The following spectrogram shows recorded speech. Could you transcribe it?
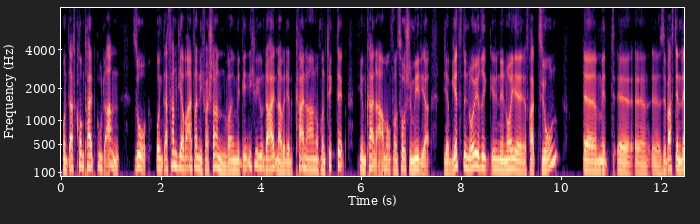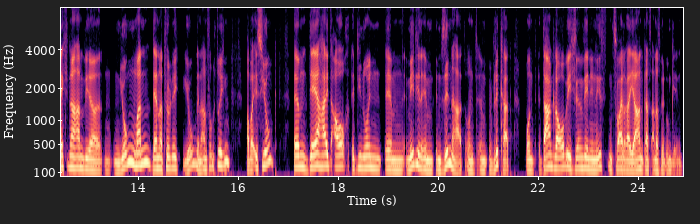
Und das kommt halt gut an. So, und das haben die aber einfach nicht verstanden, weil mit denen ich mich unterhalten habe, die haben keine Ahnung von TikTok, die haben keine Ahnung von Social Media. Die haben jetzt eine neue, eine neue Fraktion. Äh, mit äh, äh, Sebastian Lechner haben wir einen jungen Mann, der natürlich jung in Anführungsstrichen, aber ist jung, ähm, der halt auch die neuen ähm, Medien im, im, Sinn hat und im, im, Blick hat. Und da glaube ich, werden wir in den nächsten zwei, drei Jahren ganz anders mit umgehen.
